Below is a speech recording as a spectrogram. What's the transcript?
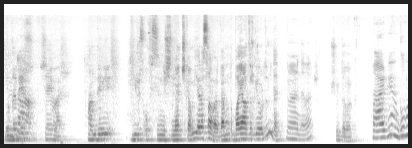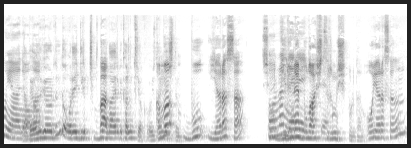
Burada bir şey var. Pandemi virüs ofisinin içinden çıkan bir yarasa var. Ben bunu bayağıdır gördüm de. Nerede var? Şurada bak. Harbi mi? Bu mu yani Ya ben onu gördüm de oraya girip çıktığına Bak. dair bir kanıt yok. O yüzden Ama geçtim. bu yarasa şimdi Sonra nereye birine gitti? bulaştırmış burada. O yarasanın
